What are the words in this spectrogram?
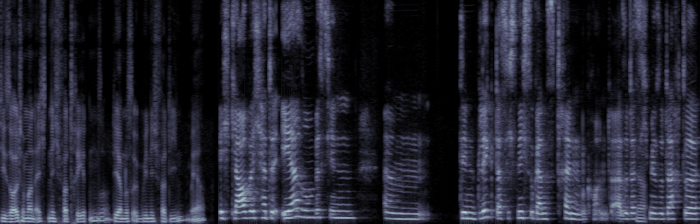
die sollte man echt nicht vertreten. So. Die haben das irgendwie nicht verdient mehr. Ich glaube, ich hatte eher so ein bisschen ähm, den Blick, dass ich es nicht so ganz trennen konnte. Also, dass ja. ich mir so dachte,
